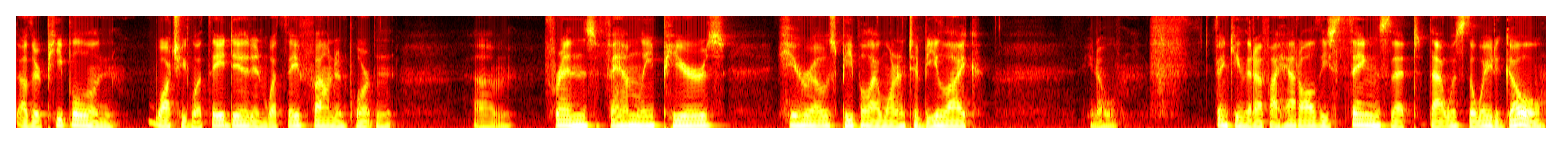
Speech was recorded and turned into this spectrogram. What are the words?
other people and watching what they did and what they found important um, friends family peers heroes people i wanted to be like you know thinking that if i had all these things that that was the way to go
